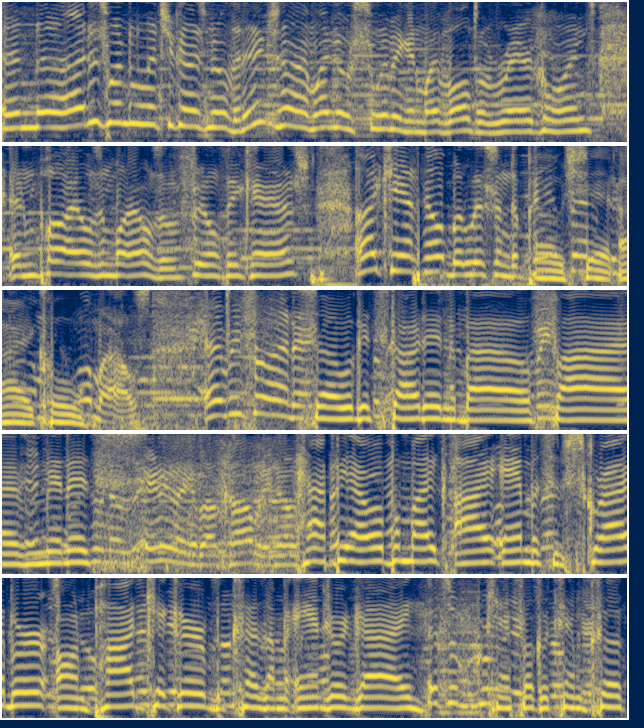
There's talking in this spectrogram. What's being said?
And uh, I just wanted to let you guys know that anytime I go swimming in my vault of rare coins and piles and piles of filthy cash, I can't help but listen to Oh, shit. All right, cool. Clubhouse every Friday. So we'll get started in about I mean, five minutes. anything about comedy knows Happy hour open mic. I am a subscriber on Podkicker because I'm an Android guy. It's a great Can't fuck with. Tim Cook.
